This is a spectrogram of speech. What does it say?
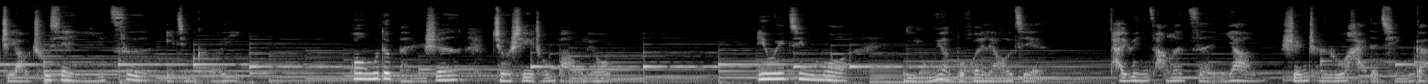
只要出现一次已经可以。荒芜的本身就是一种保留，因为静默，你永远不会了解，它蕴藏了怎样深沉如海的情感。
